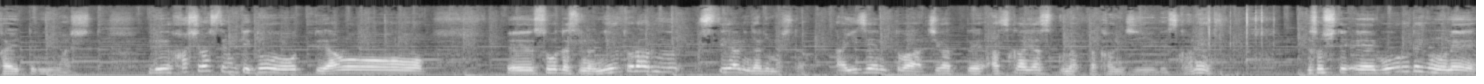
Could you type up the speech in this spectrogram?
変えてみました。で走らせてみてどう？ってあのえそうですね。ニュートラルステアになりました。あ以前とは違って扱いやすくなった感じですかね。そして、えボールデグもね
